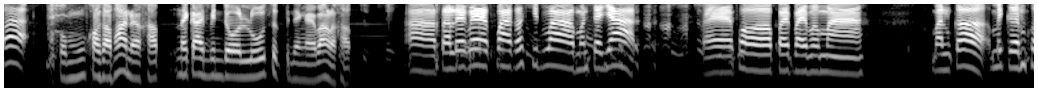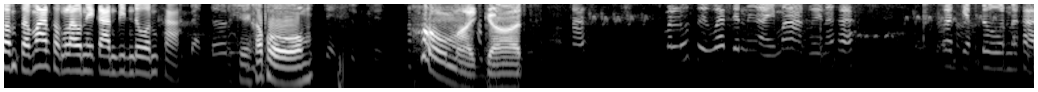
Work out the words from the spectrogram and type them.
ว่าผมขอสัมภาษณ์หน่อยครับ ในการบินโดรนรู้สึกเป็นยังไงบ้างล่ะครับ อ่าตอนแรกๆป้าก็คิดว่ามันจะยาก แต่พอไปไปมามาๆ มันก็ไม่เกินความสามารถของเราในการบินโดรนค่ะ โอเคครับผม Oh my god. มันรู้สึกว่าจะเหนื่อยมากเลยนะคะตอนเก็บโดรนนะคะ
